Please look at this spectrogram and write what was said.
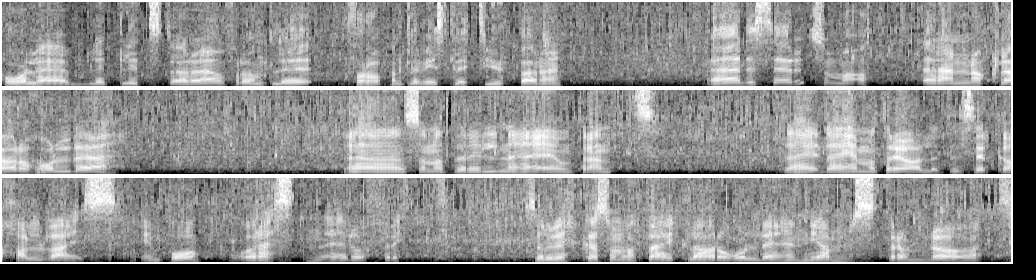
Hullet er blitt litt større og forhåpentligvis litt dypere. Eh, det ser ut som at renna klarer å holde det sånn at rillene er omtrent De, de har materiale til ca. halvveis innpå, og resten er da fritt. Så det virker som at de klarer å holde en jevn strøm, da, og at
